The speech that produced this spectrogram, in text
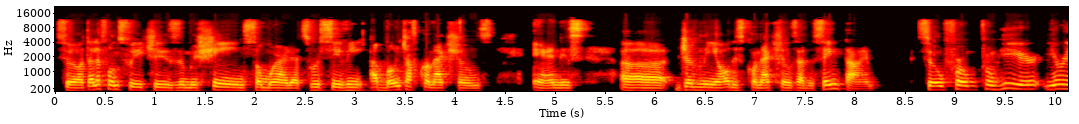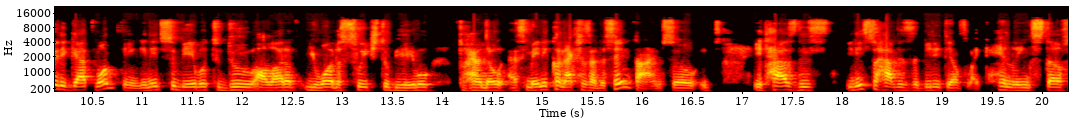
So a telephone switch is a machine somewhere that's receiving a bunch of connections and is uh, juggling all these connections at the same time. So from, from here, you already get one thing. It needs to be able to do a lot of, you want a switch to be able to handle as many connections at the same time. So it, it has this, it needs to have this ability of like handling stuff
